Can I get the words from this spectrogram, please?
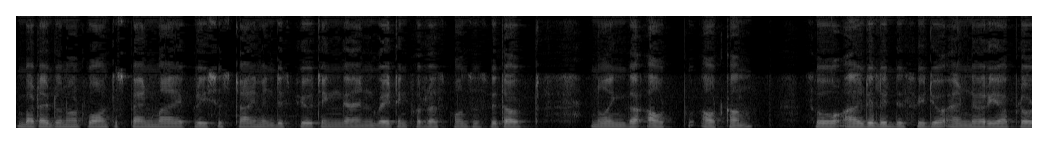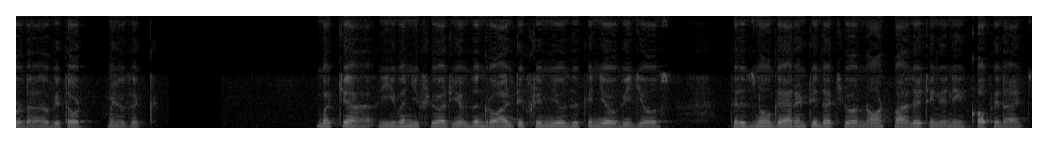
But I do not want to spend my precious time in disputing and waiting for responses without knowing the out outcome. So I'll delete this video and uh, re-upload uh, without music. but yeah even if you are using royalty free music in your videos there is no guarantee that you are not violating any copyrights.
